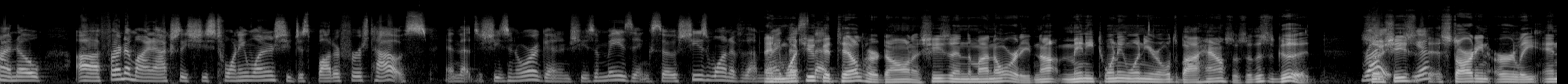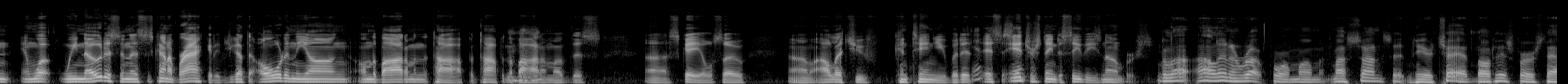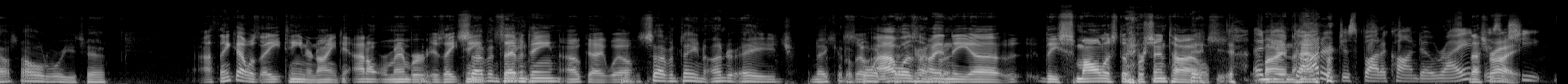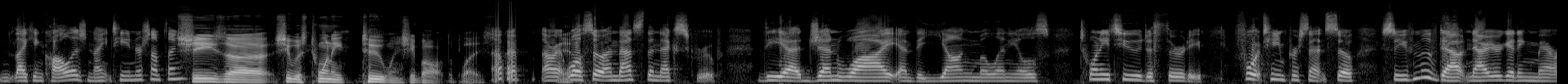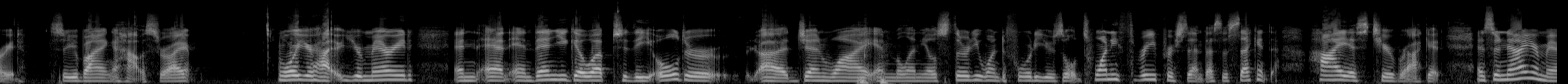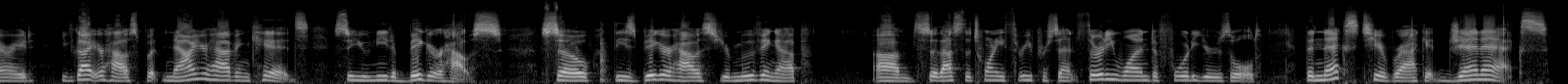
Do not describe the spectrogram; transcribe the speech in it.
i know a friend of mine actually she's 21 and she just bought her first house and that she's in oregon and she's amazing so she's one of them And right? what That's you that- could tell her, Dawn, is she's in the minority. Not many 21 year olds buy houses, so this is good. right. So she's yeah. uh, starting early, and and what we notice in this is kind of bracketed. You got the old and the young on the bottom and the top, the top and the Mm-hmm. bottom of this uh, scale. So um, I'll let you continue, but it, Yep, it's sure. interesting to see these numbers. Well, I, I'll interrupt for a moment. My son's sitting here. Chad bought his first house. How old were you, Chad? I think I was 18 or 19. I don't remember. Is 18 17. 17? Okay, well. 17 underage, and they could afford So I was in the uh, the smallest of percentiles. and your buying the house. daughter just bought a condo right That's Isn't right. she like in college 19 or something She's uh she was 22 when she bought the place. Okay. All right. Yeah. Well, so and that's the next group, the uh, Gen Y and the young millennials, 22 to 30, 14 percent. So so you've moved out. Now you're getting married. So you're buying a house, right? Or you're you're married, and and and then you go up to the older. Uh, Gen Y and millennials, 31 to 40 years old, 23%. That's the second highest tier bracket. And so now you're married, you've got your house, but now you're having kids, so you need a bigger house. So these bigger house, you're moving up. Um, so that's the 23%, 31 to 40 years old. The next tier bracket, Gen X.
